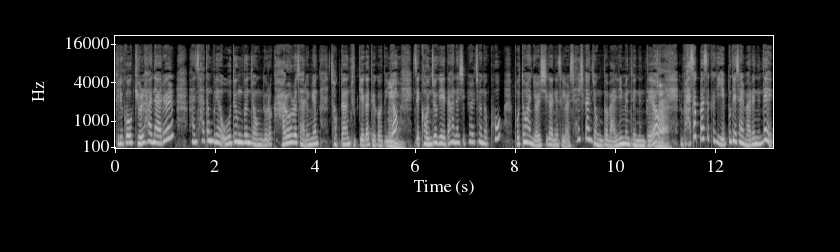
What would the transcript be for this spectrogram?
그리고 귤 하나를 한 4등분이나 5등분 정도로 가로로 자르면 적당한 두께가 되거든요. 음. 이제 건조기에다 하나씩 펼쳐 놓고 보통 한 10시간에서 13시간 정도 말리면 되는데요. 네. 바삭바삭하게 예쁘게 잘 마르는데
